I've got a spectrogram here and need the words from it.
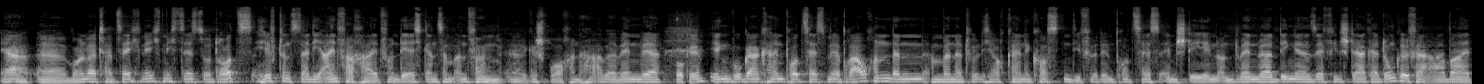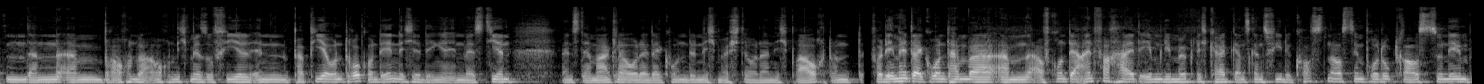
Ja, äh, wollen wir tatsächlich. Nichtsdestotrotz hilft uns da die Einfachheit, von der ich ganz am Anfang äh, gesprochen habe. Wenn wir okay. irgendwo gar keinen Prozess mehr brauchen, dann haben wir natürlich auch keine Kosten, die für den Prozess entstehen. Und wenn wir Dinge sehr viel stärker dunkel verarbeiten, dann ähm, brauchen wir auch nicht mehr so viel in Papier und Druck und ähnliche Dinge investieren, wenn es der Makler oder der Kunde nicht möchte oder nicht braucht. Und vor dem Hintergrund haben wir ähm, aufgrund der Einfachheit eben die Möglichkeit, ganz, ganz viele Kosten aus dem Produkt rauszunehmen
